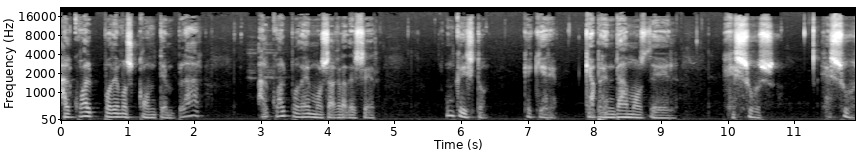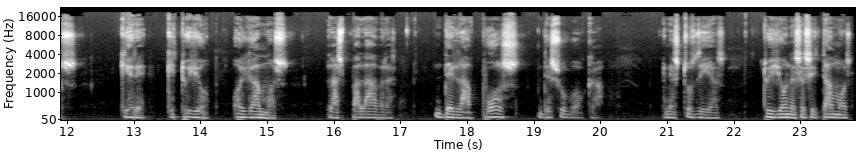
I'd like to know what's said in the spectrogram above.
al cual podemos contemplar, al cual podemos agradecer. Un Cristo que quiere que aprendamos de Él. Jesús, Jesús quiere que tú y yo oigamos las palabras de la voz de su boca. En estos días, tú y yo necesitamos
